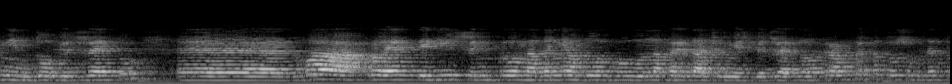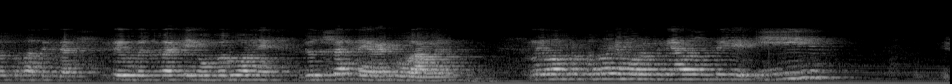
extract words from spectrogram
змін до бюджету, е, два проекти рішень про надання дозволу на передачу міжбюджетного трансферту, то, що буде стосуватися сил безпеки і оборони, бюджетний регламент. Ми вам пропонуємо розглянути і... і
